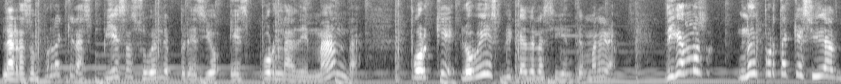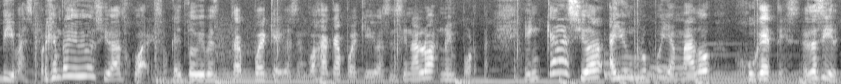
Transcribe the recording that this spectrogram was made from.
La razón por la que las piezas suben de precio es por la demanda. ¿Por qué? Lo voy a explicar de la siguiente manera. Digamos, no importa qué ciudad vivas. Por ejemplo, yo vivo en Ciudad Juárez, ¿ok? Tú vives, puede que vivas en Oaxaca, puede que vivas en Sinaloa, no importa. En cada ciudad hay un grupo llamado juguetes. Es decir,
